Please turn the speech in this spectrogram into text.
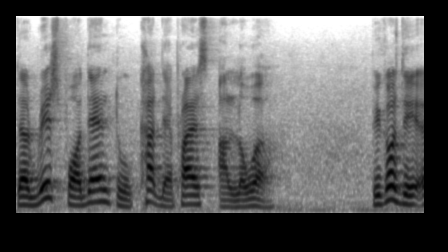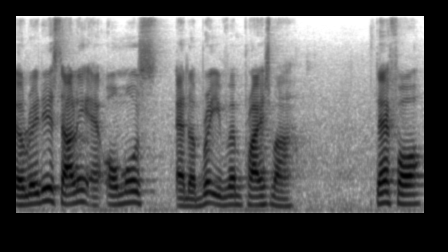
the risk for them to cut their price are lower because they already selling at almost at a break-even price ma. Therefore,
